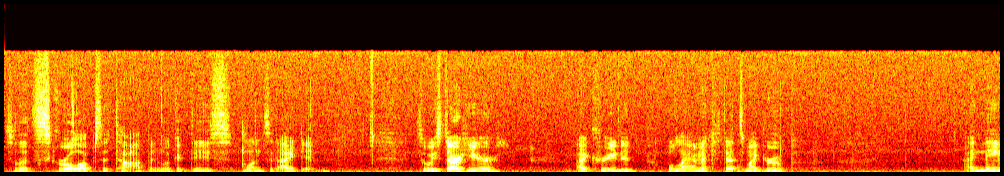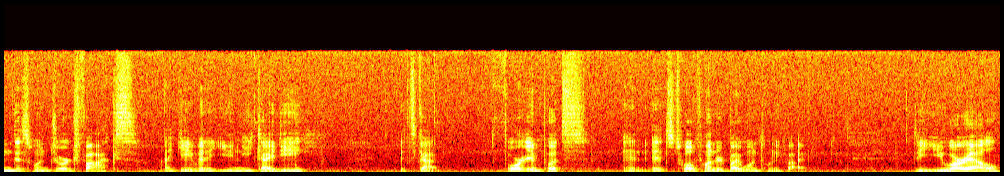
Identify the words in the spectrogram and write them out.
So let's scroll up to the top and look at these ones that I did. So we start here. I created Willamette, that's my group. I named this one George Fox. I gave it a unique ID. It's got four inputs and it's 1200 by 125. The URL,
